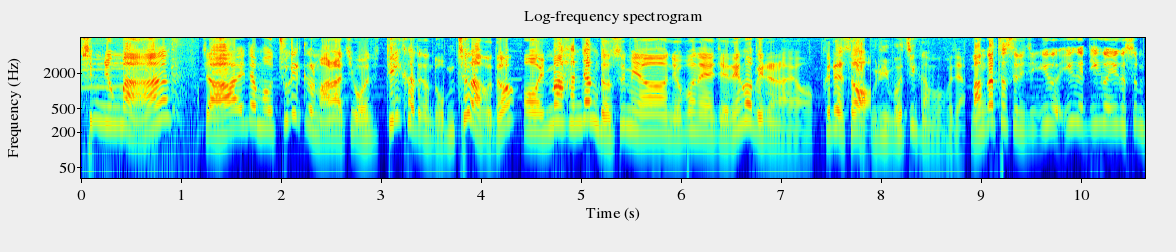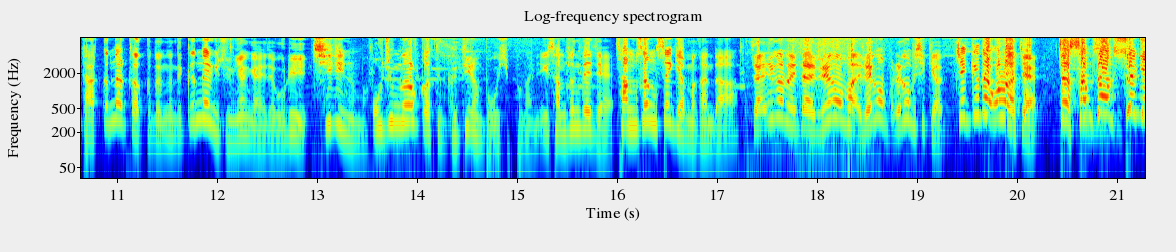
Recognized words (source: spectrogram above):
16만 자 일단 뭐 죽일 걸 많아 지금 완전 딜카드가 넘쳐나거든? 어 임마 한 장 더 쓰면 요번에 이제 랭업 일어나요. 그래서 우리 멋진 거 한번 보자. 망 같았으니 이제 이거 이거 이거 이거 쓰면 다 끝날 것 같거든. 근데 끝내는 게 중요한 게 아니죠. 우리 7위는 막 오줌 나올 것 같은 그 딜 한번 보고 싶은 거 아니야? 이게 삼성 대제. 삼성 세기 한번 간다. 자 이거는 일단 랭업 랭업 랭업 시켜. 째끼다 올라왔지? 자 삼성 세기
